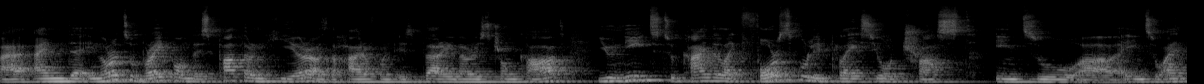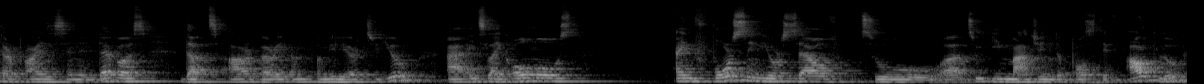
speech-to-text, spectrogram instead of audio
Uh, and uh, in order to break on this pattern here, as the Hierophant is very, very strong card, you need to kind of like forcefully place your trust into uh, into enterprises and endeavors that are very unfamiliar to you. Uh, it's like almost enforcing yourself to uh, to imagine the positive outlook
